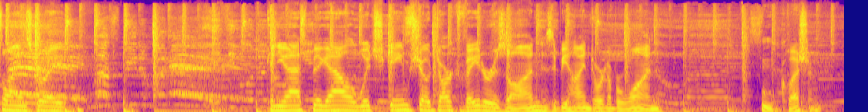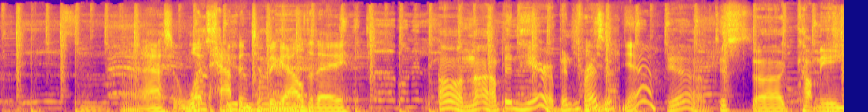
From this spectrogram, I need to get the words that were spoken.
Text line is great. Can you ask Big Al which game show Darth Vader is on? Is it behind door number one? Hmm, question. Uh, ask what Must happened to Big Al today. Oh no, I've been here. I've been present. Yeah. Yeah, just uh, caught me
